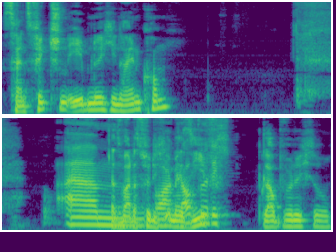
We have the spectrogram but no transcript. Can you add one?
Science-Fiction-Ebene hineinkommen? Ähm, Also war das für dich boah, immersiv? Glaubwürdig- so?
